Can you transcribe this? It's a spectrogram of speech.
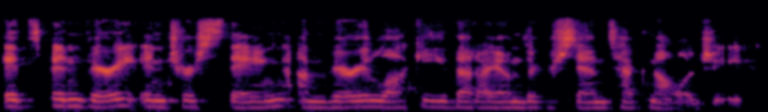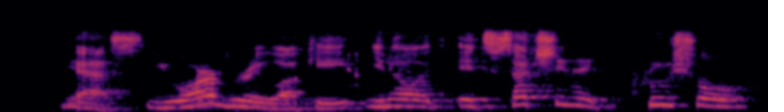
it's been very interesting. I'm very lucky that I understand technology. Yes, you are very lucky. You know, it, it's such an, a crucial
